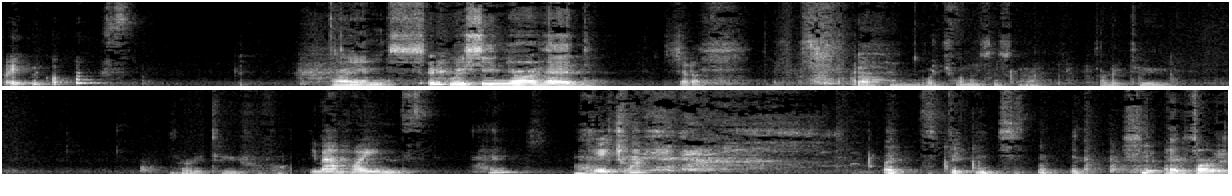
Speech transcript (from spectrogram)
My nose. I am squishing your head. Shut up. Oh, which one is this now? 32. 32 for fuck. You man Hines. Heinz? H1. Heinz beans. I farted.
